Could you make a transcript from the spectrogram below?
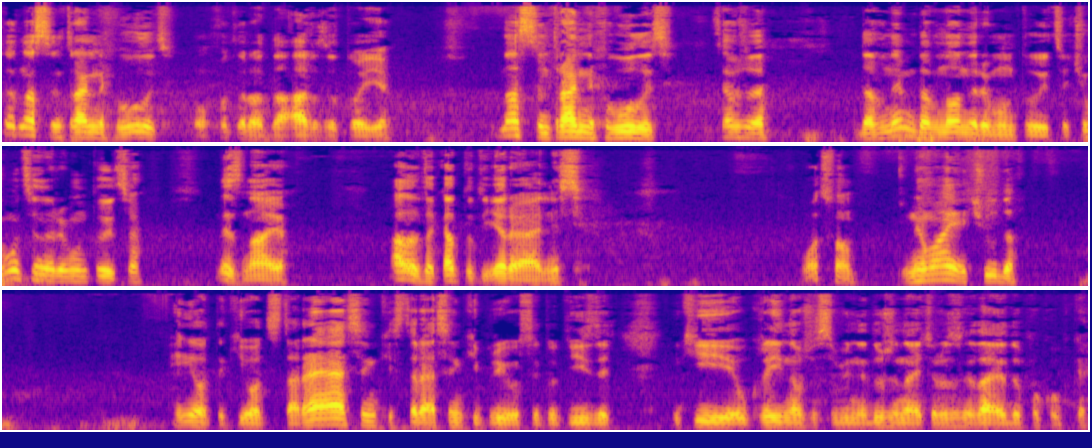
Це одна з центральних вулиць. О, фоторадар зато є. Одна з центральних вулиць. Це вже давним-давно не ремонтується. Чому це не ремонтується? Не знаю. Але така тут є реальність. От вам. Немає чуда. І от такі от старесенькі, старесенькі пріуси тут їздять, які Україна вже собі не дуже навіть розглядає до покупки.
